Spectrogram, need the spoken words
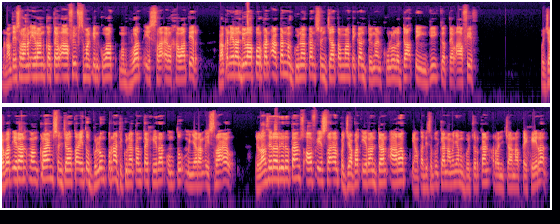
Menanti serangan Iran ke Tel Aviv semakin kuat membuat Israel khawatir. Bahkan Iran dilaporkan akan menggunakan senjata mematikan dengan hulu ledak tinggi ke Tel Aviv. Pejabat Iran mengklaim senjata itu belum pernah digunakan Tehran untuk menyerang Israel. Dilansir dari The Times of Israel, pejabat Iran dan Arab yang tadi disebutkan namanya membocorkan rencana Teheran.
